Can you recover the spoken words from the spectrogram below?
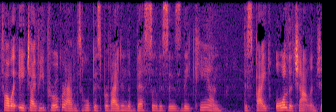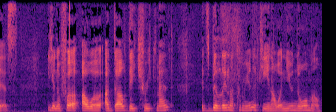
for our HIV programs, Hope is providing the best services they can despite all the challenges. You know, for our adult day treatment, it's building a community in our new normal.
